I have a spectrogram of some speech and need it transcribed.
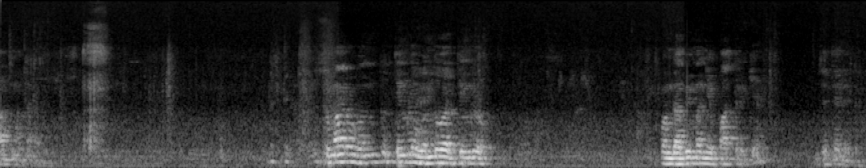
ಮಾತು ಮಾತಾಡೋದು. ಸುಮಾರು ಒಂದು ತಿಂಗಳು, ಒಂದೂವರೆ ತಿಂಗಳು ಒಂದು ಅಭಿಮನ್ಯು ಪಾತ್ರಕ್ಕೆ ಜೊತೆಯಲ್ಲಿದ್ದರು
